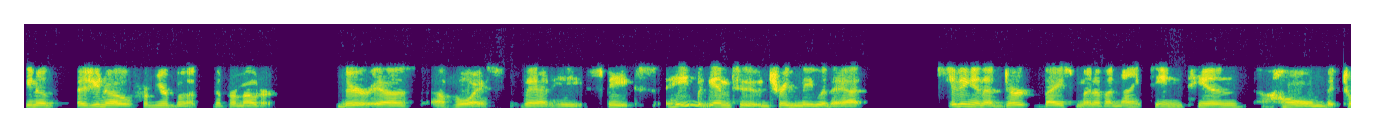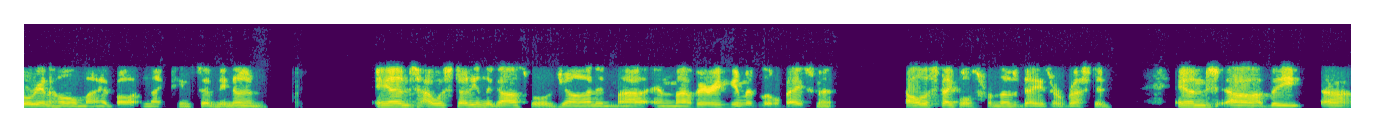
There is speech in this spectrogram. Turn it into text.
you know, as you know from your book, The Promoter, there is a voice that he speaks. He began to intrigue me with that. Sitting in a dirt basement of a 1910 home, Victorian home I had bought in 1979. And I was studying the Gospel of John in my in my very humid little basement. All the staples from those days are rusted. And uh, the uh,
